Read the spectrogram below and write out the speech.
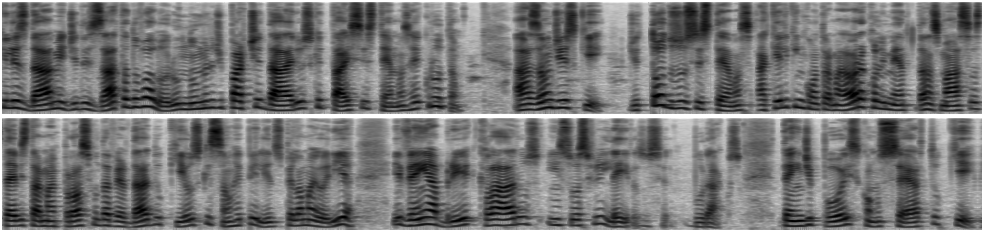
que lhes dá a medida exata do valor, o número de partidários que tais sistemas recrutam. A razão diz que, de todos os sistemas, aquele que encontra maior acolhimento das massas deve estar mais próximo da verdade do que os que são repelidos pela maioria e vem abrir claros em suas fileiras, ou seja, buracos. Tem depois como certo que,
